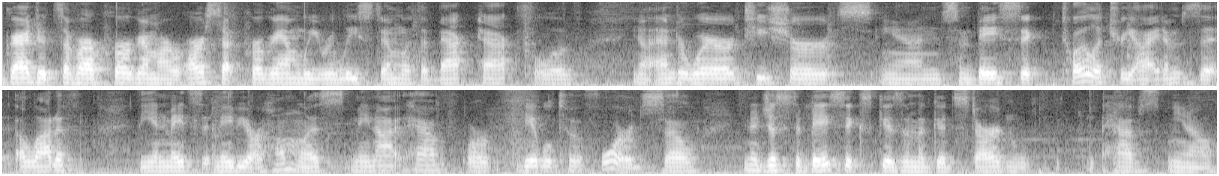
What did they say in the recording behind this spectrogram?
Graduates of our program, our RSAT program, we released them with a backpack full of you know, underwear, t-shirts, and some basic toiletry items that a lot of the inmates that maybe are homeless may not have or be able to afford. So, you know, just the basics gives them a good start and has, you know,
